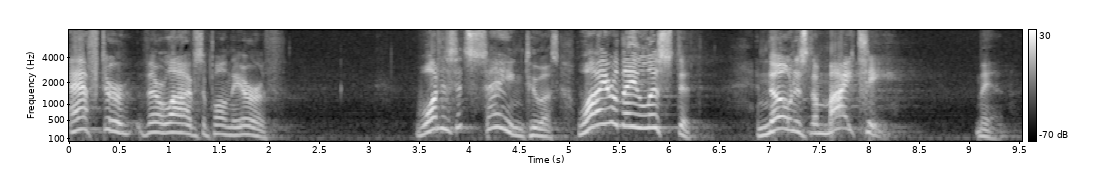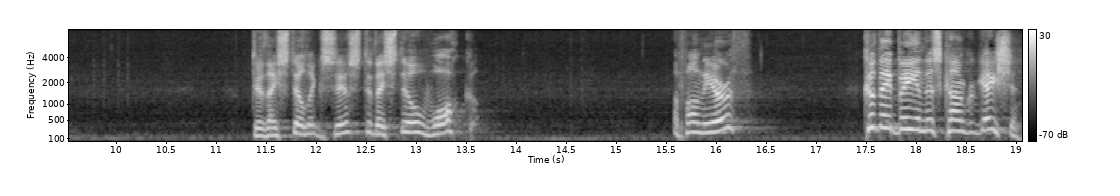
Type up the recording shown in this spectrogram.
after their lives upon the earth. What is it saying to us? Why are they listed and known as the mighty? men. Do they still exist? Do they still walk upon the earth? Could they be in this congregation?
